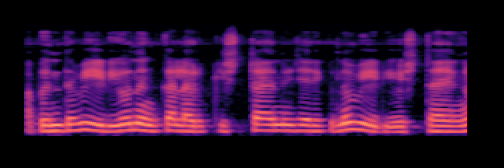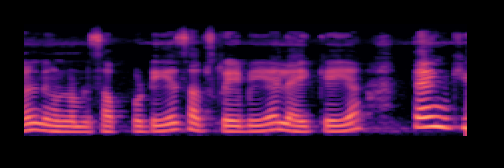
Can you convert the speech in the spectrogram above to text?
അപ്പോൾ ഇന്നത്തെ വീഡിയോ നിങ്ങൾക്ക് എല്ലാവർക്കും ഇഷ്ടമായെന്ന് വിചാരിക്കുന്നു. വീഡിയോ ഇഷ്ടമായെങ്കിൽ നിങ്ങൾ നമ്മൾ സപ്പോർട്ട് ചെയ്യുക സബ്സ്ക്രൈബ് ചെയ്യുക ലൈക്ക് ചെയ്യുക. താങ്ക്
